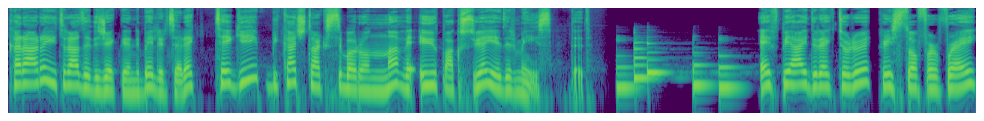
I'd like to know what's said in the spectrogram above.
karara itiraz edeceklerini belirterek TEG'i birkaç taksi baronuna ve Eyüp Aksu'ya yedirmeyiz, dedi. FBI Direktörü Christopher Wray,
